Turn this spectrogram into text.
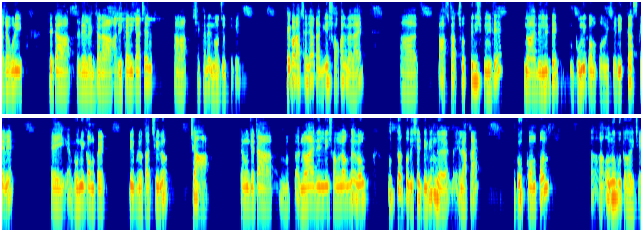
আশা করি, সেটা রেলের যারা আধিকারিক আছেন, তারা সেখানে নজর দেবেন। এবার আসা যাক, আজকে সকালবেলায় আহ পাঁচটা ছত্রিশ মিনিটে নয়াদিল্লিতে ভূমিকম্প হয়েছে। রিক্টার স্কেলে এই ভূমিকম্পের তীব্রতা ছিল চার। এবং যেটা নয়াদিল্লি সংলগ্ন এবং উত্তরপ্রদেশের বিভিন্ন এলাকায় ভূকম্পন অনুভূত হয়েছে।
